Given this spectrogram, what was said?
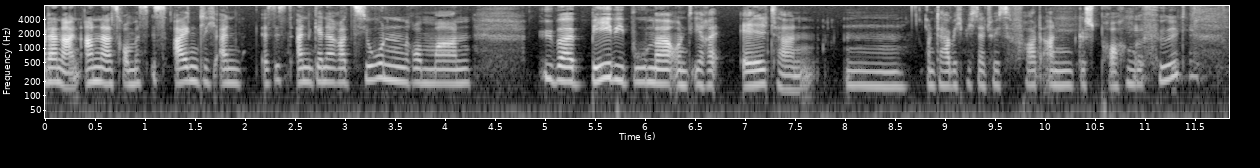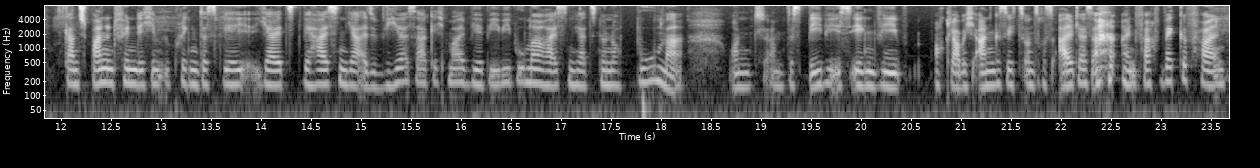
oder nein, andersrum. Es ist eigentlich ein, es ist ein Generationenroman über Babyboomer und ihre Eltern. Mm, und da habe ich mich natürlich sofort angesprochen gefühlt. Ganz spannend finde ich im Übrigen, dass wir ja jetzt, wir heißen ja, also wir, sage ich mal, wir Babyboomer heißen jetzt nur noch Boomer. Und ähm, das Baby ist irgendwie auch, glaube ich, angesichts unseres Alters einfach weggefallen.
